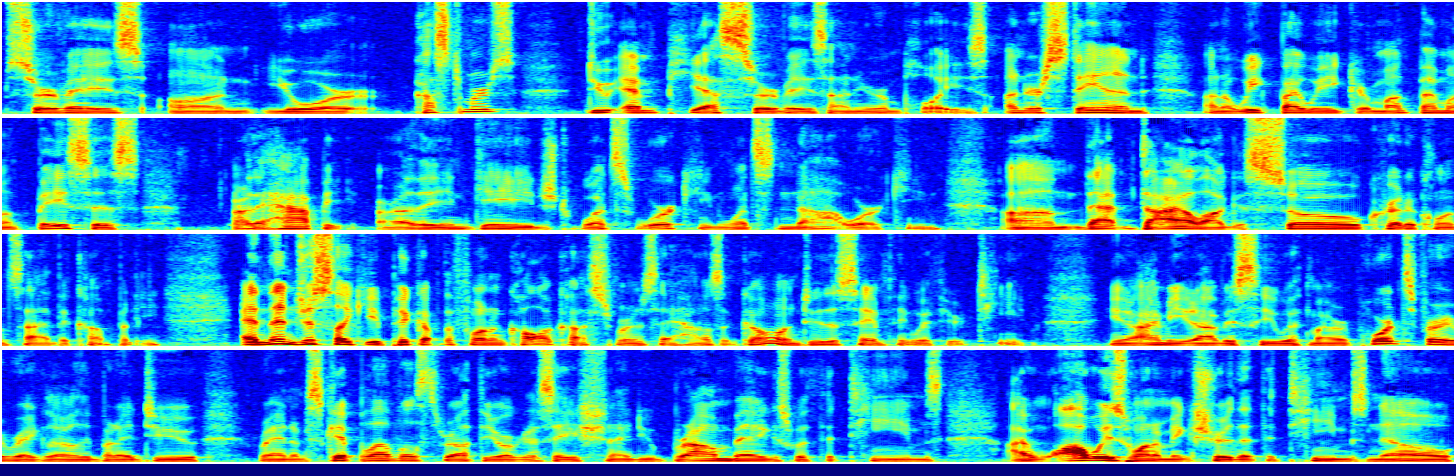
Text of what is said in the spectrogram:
surveys on your customers do NPS surveys on your employees. Understand on a week by week or month by month basis are they happy? Are they engaged? What's working? What's not working? Um, that dialogue is so critical inside the company. And then, just like you pick up the phone and call a customer and say, "How's it going?" Do the same thing with your team. You know, I meet obviously with my reports very regularly, but I do random skip levels throughout the organization. I do brown bags with the teams. I always want to make sure that the teams know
